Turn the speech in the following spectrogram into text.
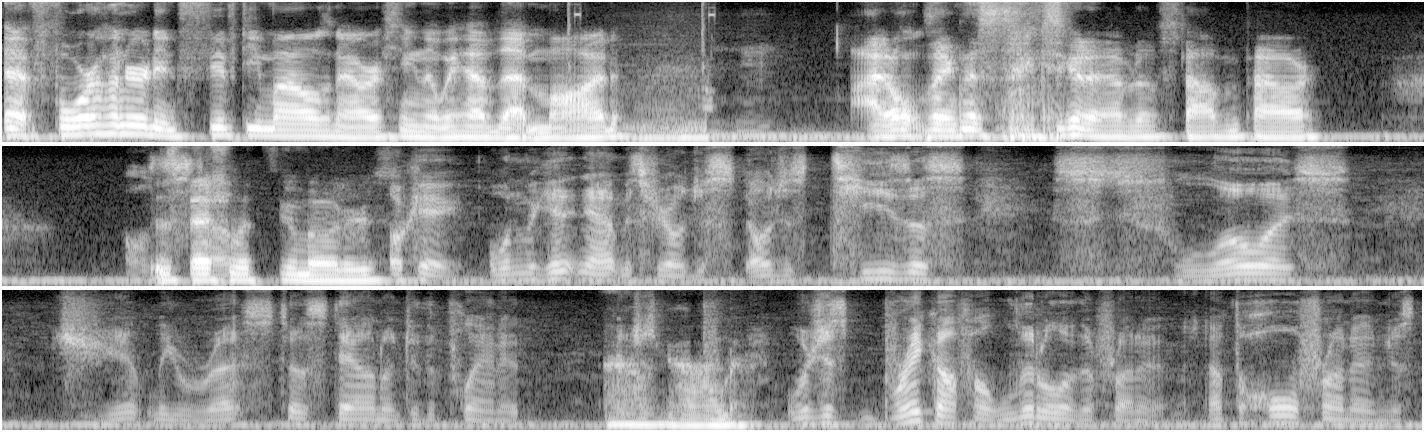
At 450 miles an hour, seeing that we have that mod, Mhm. I don't think this thing's gonna have enough stopping power, I'll especially stop- with two motors. Okay, when we get in the atmosphere, I'll just I'll just tease us, slow us, gently rest us down onto the planet. Oh just- god. We'll just break off a little of the front end, not the whole front end. Just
